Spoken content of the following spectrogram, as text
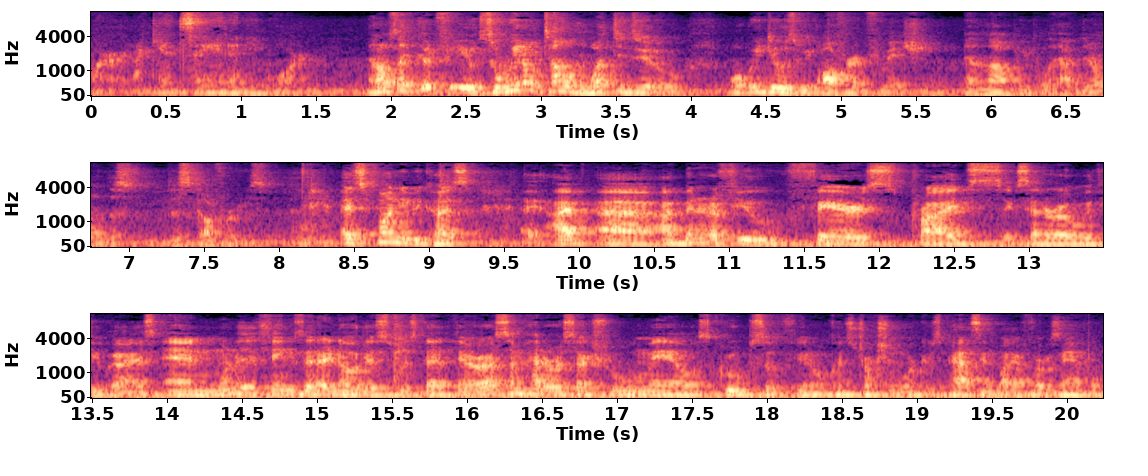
word. I can't say it anymore." And I was like, "Good for you." So we don't tell them what to do. What we do is we offer information and allow people to have their own dis- discoveries. It's funny because I've uh, I've been at a few fairs, prides, etc. with you guys, and one of the things that I noticed was that there are some heterosexual males, groups of you know construction workers passing by, for example,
